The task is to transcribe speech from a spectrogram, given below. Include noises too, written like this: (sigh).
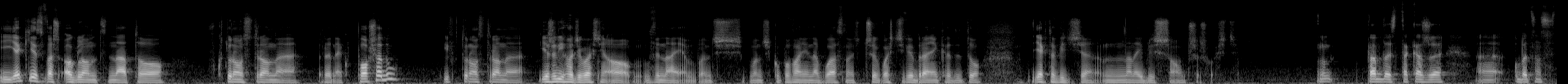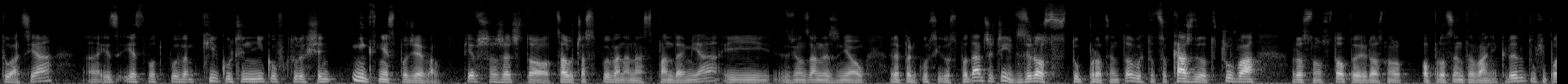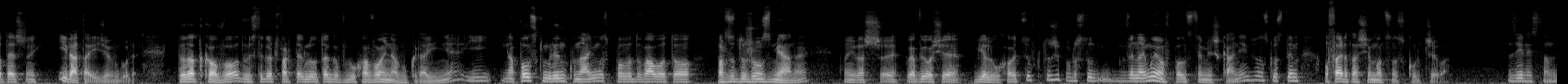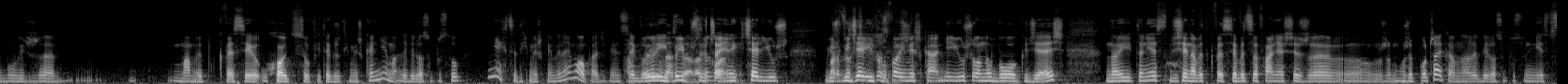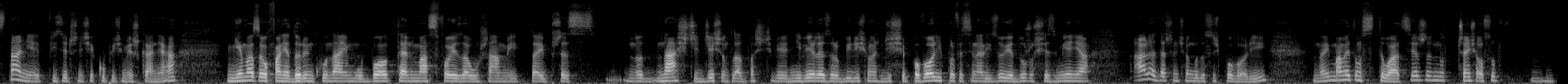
I jaki jest Wasz ogląd na to, w którą stronę rynek poszedł i w którą stronę, jeżeli chodzi właśnie o wynajem bądź, bądź kupowanie na własność, czy właściwie branie kredytu, jak to widzicie na najbliższą przyszłość? No, prawda jest taka, że e, obecna sytuacja e, jest, jest pod wpływem kilku czynników, których się nikt nie spodziewał. Pierwsza rzecz to cały czas wpływa na nas pandemia i związane z nią reperkusje gospodarcze, czyli wzrost stóp procentowych, to co każdy odczuwa, rosną stopy, rosną oprocentowanie kredytów hipotecznych i rata idzie w górę. Dodatkowo 24 lutego wybuchła wojna w Ukrainie i na polskim rynku najmu spowodowało to bardzo dużą zmianę ponieważ e, pojawiło się wielu uchodźców, którzy po prostu wynajmują w Polsce mieszkanie i w związku z tym oferta się mocno skurczyła. Z jednej strony mówisz, że mamy kwestię uchodźców i tego, że tych mieszkań nie ma, ale wiele osób po prostu nie chce tych mieszkań wynajmować, więc jak byli, byli przyzwyczajeni, chcieli już, już widzieli to swoje mieszkanie, już ono było gdzieś, no i to nie jest dzisiaj nawet kwestia wycofania się, że, że może poczekam, no ale wiele osób po prostu nie jest w stanie fizycznie się kupić mieszkania, nie ma zaufania do rynku najmu, bo ten ma swoje za uszami. I tutaj przez no, naście, dziesiąt lat właściwie niewiele zrobiliśmy, gdzieś się powoli profesjonalizuje, dużo się zmienia, ale w dalszym ciągu dosyć powoli. No i mamy tą sytuację, że no, część osób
